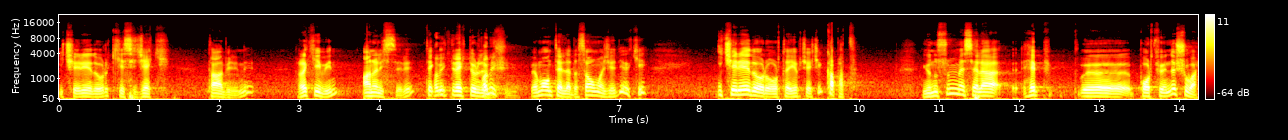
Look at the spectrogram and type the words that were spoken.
içeriye doğru kesecek tabirini rakibin analistleri, teknik Tabii. direktörü de Tabii. düşünüyor. Ve Montella da savunmacıya diyor ki içeriye doğru ortaya yapacak için kapat. Yunus'un mesela hep e, portföyünde şu var.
